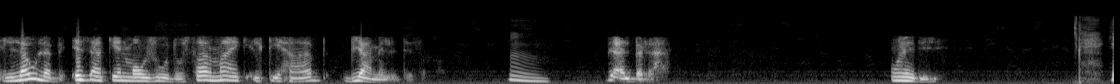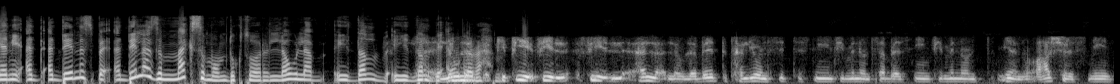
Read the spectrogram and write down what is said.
اللولب إذا كان موجود وصار معك التهاب بيعمل التصاقات مم. بقلب الرحم هي. يعني قد قد إيه نسبة قد إيه لازم maximum دكتور اللولب يضل يضل بقلب الرحم في في في هلا اللولبات بتخليهم ست سنين في منهم سبع سنين في منهم يعني عشر سنين.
